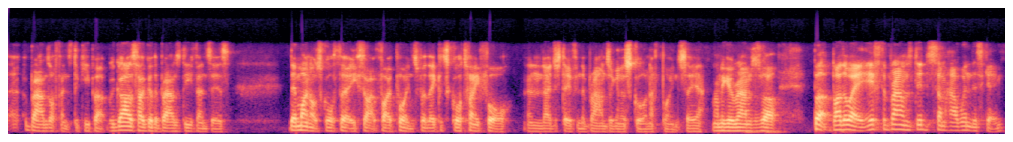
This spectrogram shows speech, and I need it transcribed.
a Browns offense to keep up. Regardless how good the Browns defense is, they might not score 35 points, but they could score 24. And I just don't think the Browns are going to score enough points. So yeah, I'm going to go Rams as well. But by the way, if the Browns did somehow win this game,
